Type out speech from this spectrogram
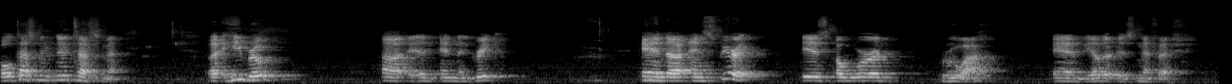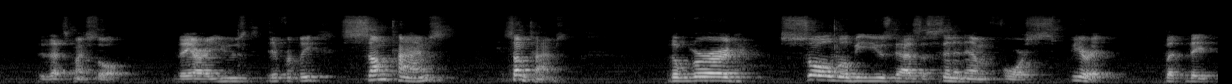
Old Testament, New Testament. Uh, Hebrew uh, and, and, Greek. And, uh, and spirit is a word, ruach, and the other is nephesh. That's my soul. They are used differently. Sometimes, sometimes, the word soul will be used as a synonym for spirit, but they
